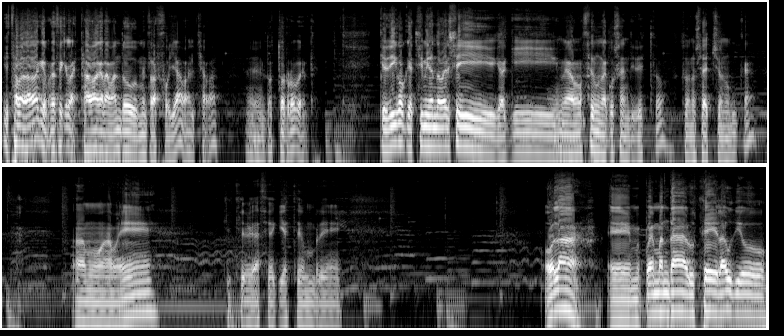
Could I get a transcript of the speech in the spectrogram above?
Esta balada que parece que la estaba grabando mientras follaba el chaval, el doctor Robert. Que digo que estoy mirando a ver si aquí me vamos a hacer una cosa en directo. Esto no se ha hecho nunca. Vamos a ver. ¿Qué le hace aquí a este hombre? Hola, eh, ¿me puede mandar usted el audio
